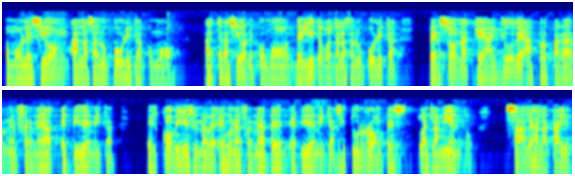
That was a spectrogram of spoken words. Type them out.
como lesión a la salud pública, como alteraciones, como delito contra la salud pública, persona que ayude a propagar una enfermedad epidémica. El COVID-19 es una enfermedad epidémica. Si tú rompes tu aislamiento, sales a la calle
